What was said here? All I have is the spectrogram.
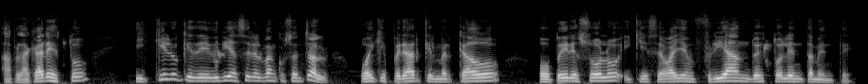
aplacar esto? ¿Y qué es lo que debería hacer el Banco Central? ¿O hay que esperar que el mercado opere solo y que se vaya enfriando esto lentamente?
